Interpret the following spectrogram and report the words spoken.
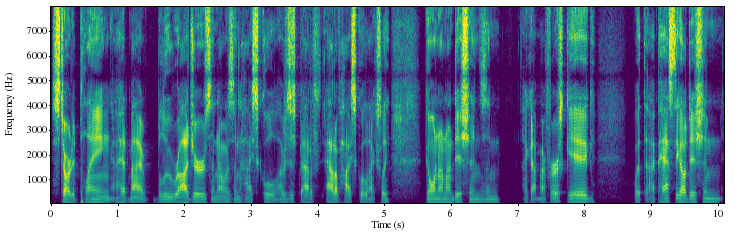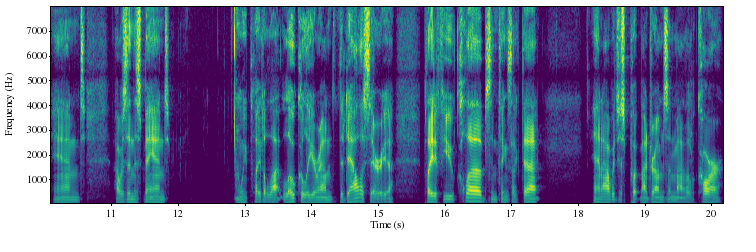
started playing, I had my Blue Rogers, and I was in high school. I was just out of out of high school actually, going on auditions, and I got my first gig with I passed the audition and I was in this band and we played a lot locally around the Dallas area. Played a few clubs and things like that. And I would just put my drums in my little car,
